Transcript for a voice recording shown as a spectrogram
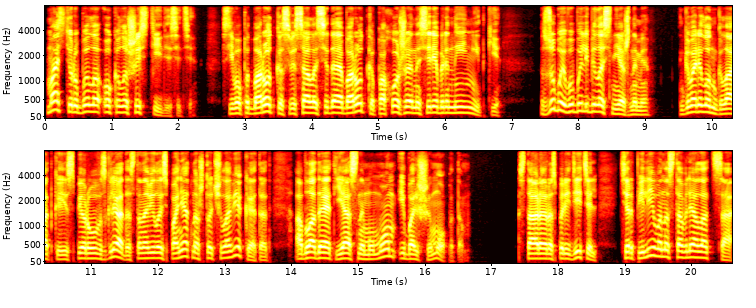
Мастеру было около шестидесяти. С его подбородка свисала седая бородка, похожая на серебряные нитки. Зубы его были белоснежными. Говорил он гладко, и с первого взгляда становилось понятно, что человек этот обладает ясным умом и большим опытом. Старый распорядитель терпеливо наставлял отца,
